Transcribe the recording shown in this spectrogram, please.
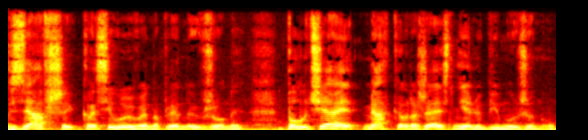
взявший красивую военнопленную в жены, получает, мягко выражаясь, нелюбимую жену,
